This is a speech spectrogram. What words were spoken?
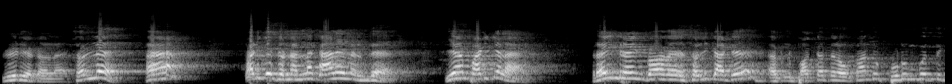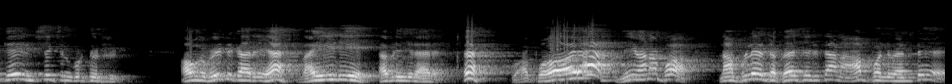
வீடியோ காலில் சொல்லு ஆ? படிக்க சொன்னல காலையில் இருந்து. ஏன் படிக்கலை? ரெயின் ரெயின் கோவை சொல்லி காட்டு அப்படின்னு பக்கத்தில் உட்காந்து குடும்பத்துக்கே இன்ஸ்ட்ரக்ஷன் கொடுத்துட்டு இருக்கு. அவங்க வீட்டுக்காரரு "ஏ, வைடி அப்படிங்கிறாரு. "ஏ, போயா நீ வேணா போ. நான் பிள்ளைகிட்ட பேசிட்டு தான் நான் ஆஃப் பண்ணுவேன்ட்டு.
